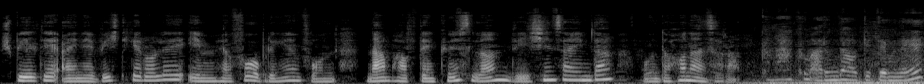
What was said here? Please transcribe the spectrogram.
spielte eine wichtige Rolle im Hervorbringen von namhaften Künstlern wie Shin Saim-da und Honan Saron. 그만큼 아름다웠기 때문에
